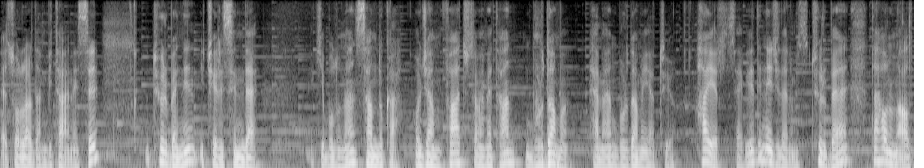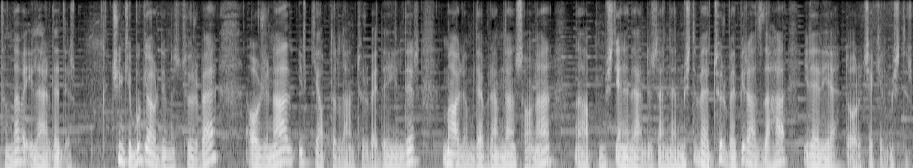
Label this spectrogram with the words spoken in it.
e, sorulardan bir tanesi türbenin içerisinde ki bulunan sanduka. Hocam Fatih Sultan Mehmet Han burada mı? Hemen burada mı yatıyor? Hayır sevgili dinleyicilerimiz türbe daha onun altında ve ileridedir. Çünkü bu gördüğümüz türbe orijinal ilk yaptırılan türbe değildir. Malum depremden sonra ne yapılmış? Yeniden düzenlenmişti ve türbe biraz daha ileriye doğru çekilmiştir.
